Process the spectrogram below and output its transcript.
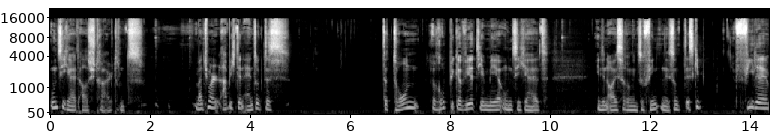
Unsicherheit ausstrahlt. Und manchmal habe ich den Eindruck, dass der Ton ruppiger wird, je mehr Unsicherheit in den Äußerungen zu finden ist. Und es gibt viele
